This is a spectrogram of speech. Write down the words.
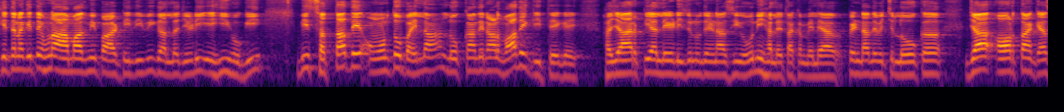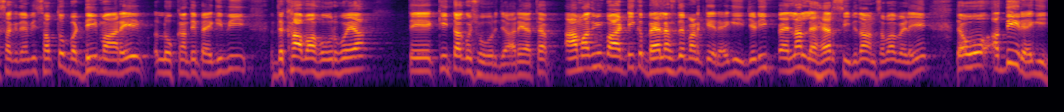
ਕਿਤੇ ਨਾ ਕਿਤੇ ਹੁਣ ਆਮ ਆਦਮੀ ਪਾਰਟੀ ਦੀ ਵੀ ਗੱਲ ਜਿਹੜੀ ਇਹੀ ਹੋ ਗਈ ਵੀ ਸੱਤਾ ਤੇ ਆਉਣ ਤੋਂ ਪਹਿਲਾਂ ਲੋਕਾਂ ਦੇ ਨਾਲ ਵਾਅਦੇ ਕੀਤੇ ਗਏ। 1000 ਰੁਪਿਆ ਲੇਡੀਜ਼ ਨੂੰ ਦੇਣਾ ਸੀ, ਉਹ ਨਹੀਂ ਹਲੇ ਤੱਕ ਮਿਲਿਆ। ਪਿੰਡਾਂ ਦੇ ਵਿੱਚ ਲੋਕ ਜਾਂ ਔਰਤਾਂ ਕਹਿ ਸਕਦੇ ਆ ਵੀ ਸਭ ਤੋਂ ਵੱਡੀ ਮਾਰ ਇਹ ਲੋਕਾਂ ਤੇ ਪੈ ਗਈ ਵੀ ਦਿਖਾਵਾ ਹੋਰ ਹੋਇਆ। ਤੇ ਕੀਤਾ ਕੁਝ ਹੋਰ ਜਾ ਰਿਹਾ। ਤਾਂ ਆਮ ਆਦਮੀ ਪਾਰਟੀ ਇੱਕ ਬੈਲੈਂਸ ਦੇ ਬਣ ਕੇ ਰਹਿ ਗਈ। ਜਿਹੜੀ ਪਹਿਲਾਂ ਲਹਿਰ ਸੀ ਵਿਧਾਨ ਸਭਾ ਵੇਲੇ ਤੇ ਉਹ ਅੱਧੀ ਰਹਿ ਗਈ।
